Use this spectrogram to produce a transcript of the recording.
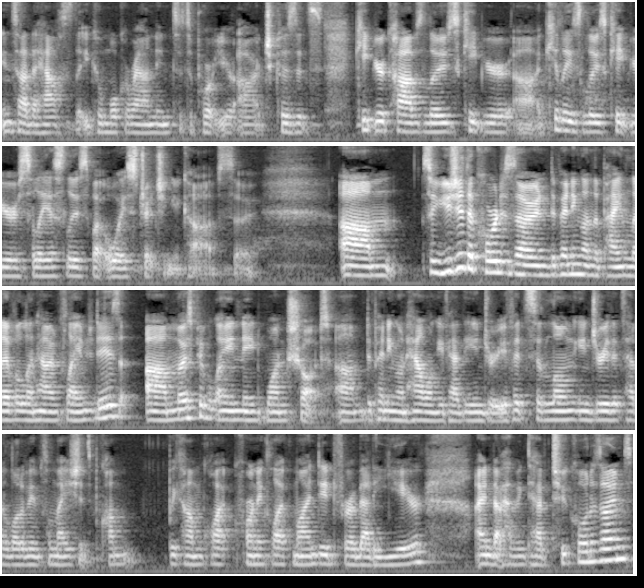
inside the house that you can walk around in to support your arch because it's keep your calves loose, keep your uh, Achilles loose, keep your soleus loose by always stretching your calves. So, um, so usually the cortisone, depending on the pain level and how inflamed it is, um, most people only need one shot, um, depending on how long you've had the injury. If it's a long injury that's had a lot of inflammation, it's become become quite chronic like mine did for about a year. I end up having to have two cortisones.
